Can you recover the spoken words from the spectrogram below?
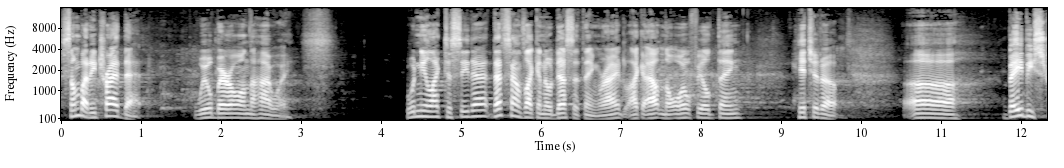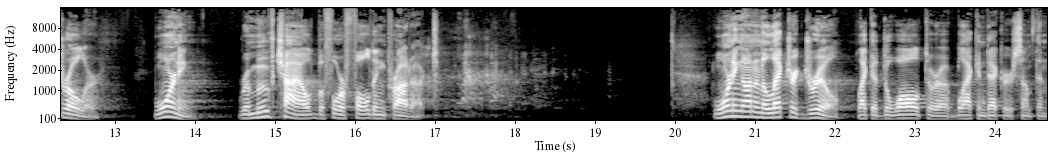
Somebody tried that. Wheelbarrow on the highway. Wouldn't you like to see that? That sounds like an Odessa thing, right? Like out in the oil field thing. Hitch it up. Uh, baby stroller. Warning remove child before folding product. Warning on an electric drill, like a DeWalt or a Black & Decker or something.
